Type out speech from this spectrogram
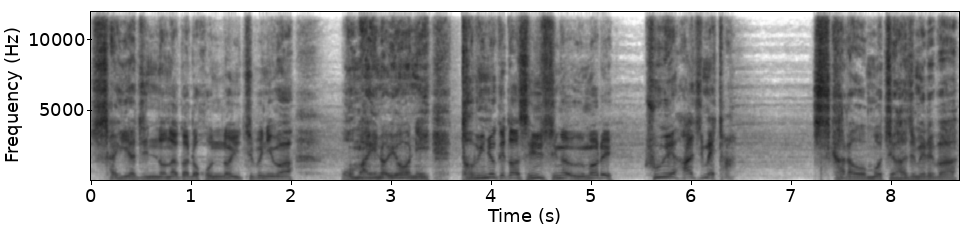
サイヤ人の中のほんの一部にはお前のように飛び抜けた戦士が生まれ増え始めた。力を持ち始めれば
